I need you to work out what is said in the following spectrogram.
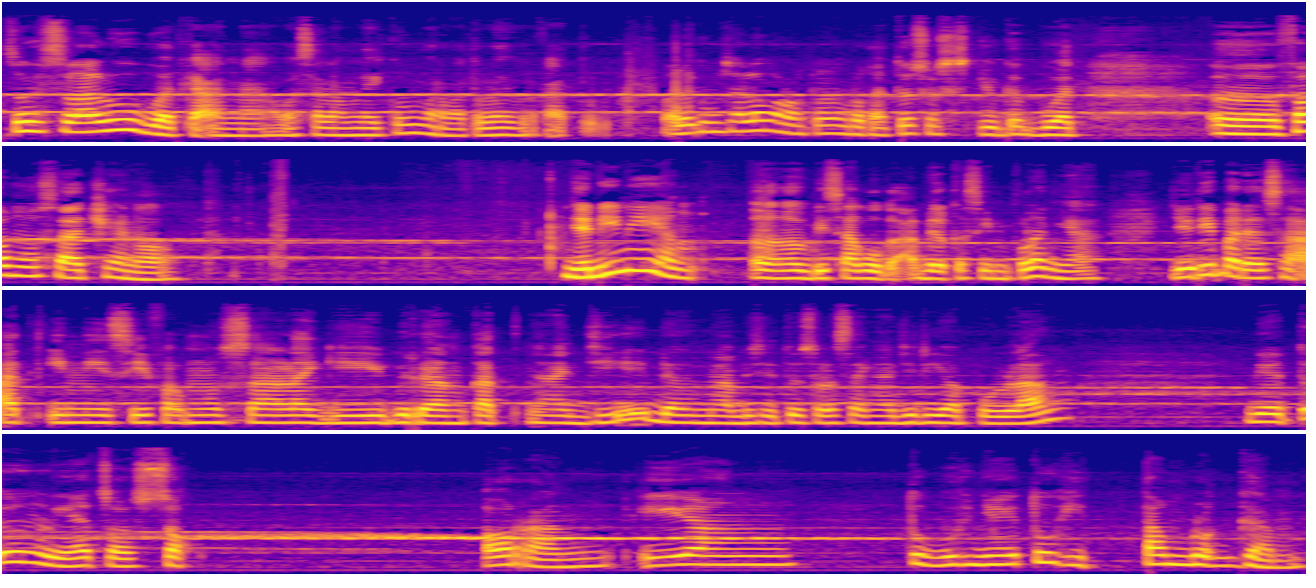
Sukses selalu buat Kak Ana. Wassalamualaikum warahmatullahi wabarakatuh. Waalaikumsalam warahmatullahi wabarakatuh. Sukses juga buat uh, Famosa Channel. Jadi ini yang uh, bisa aku ambil kesimpulan ya jadi pada saat ini si Famusa lagi berangkat ngaji dan habis itu selesai ngaji dia pulang dia tuh ngelihat sosok orang yang tubuhnya itu hitam legam.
